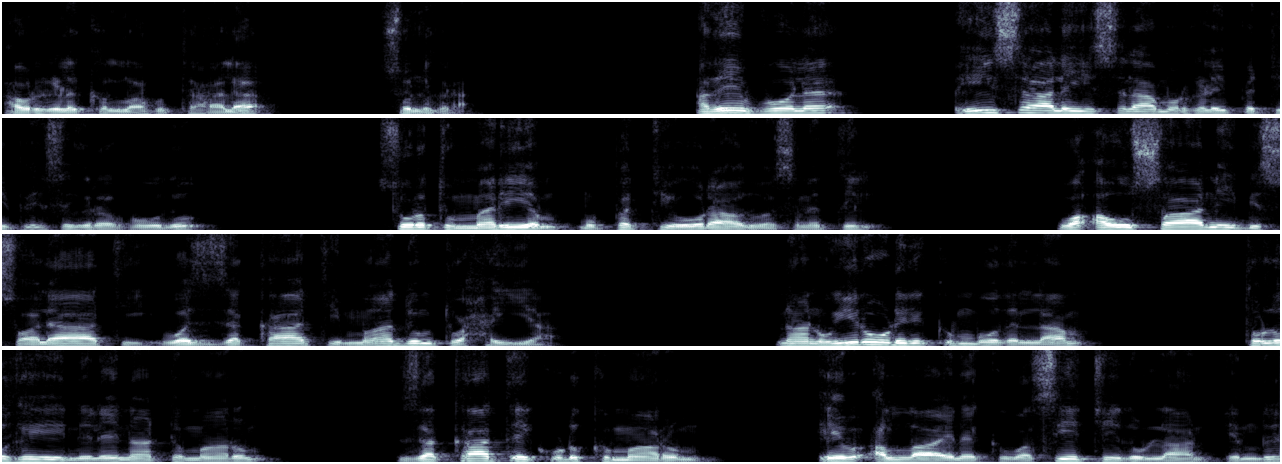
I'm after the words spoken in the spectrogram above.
அவர்களுக்கு அல்லாஹு தாலா சொல்லுகிறார் அதே போல ஈசா அலி இஸ்லாம் அவர்களை பற்றி பேசுகிற போது சூரத்து மரியம் முப்பத்தி ஓராவது வசனத்தில் வ அவுசானி பி சொலாத்தி வ ஜக்காத்தி மாதும் துஹையா நான் உயிரோடு இருக்கும் போதெல்லாம் தொழுகையை நிலைநாட்டுமாறும் ஜக்காத்தை கொடுக்குமாறும் ஏ அல்லாஹ் எனக்கு வசிய செய்துள்ளான் என்று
